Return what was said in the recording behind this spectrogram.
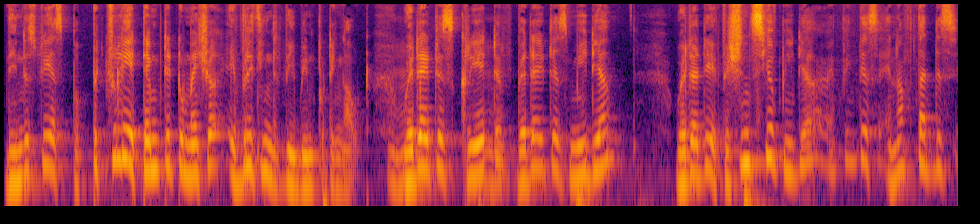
The industry has perpetually attempted to measure everything that we've been putting out. Mm-hmm. Whether it is creative mm-hmm. whether it is media whether the efficiency of media i think there's enough that this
